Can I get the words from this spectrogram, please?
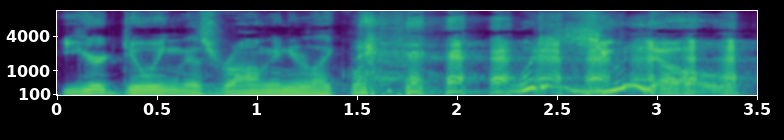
you're doing this wrong, and you're like, what? the- what do you know?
